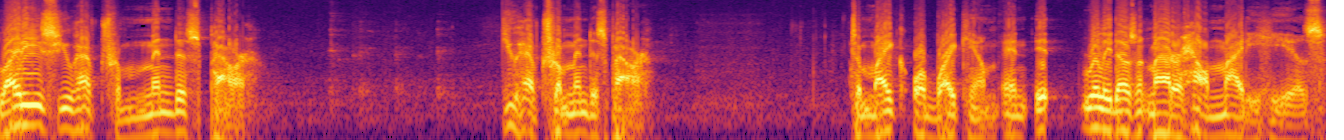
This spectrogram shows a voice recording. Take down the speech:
Ladies, you have tremendous power. You have tremendous power to make or break him. And it really doesn't matter how mighty he is.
